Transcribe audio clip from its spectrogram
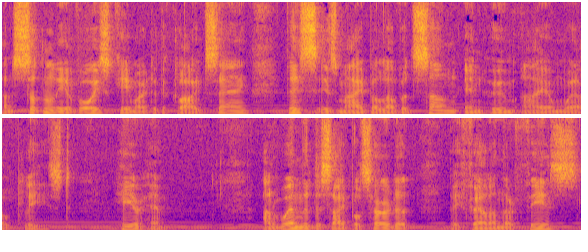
and suddenly a voice came out of the cloud, saying, This is my beloved Son, in whom I am well pleased. Hear him. And when the disciples heard it, they fell on their face,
